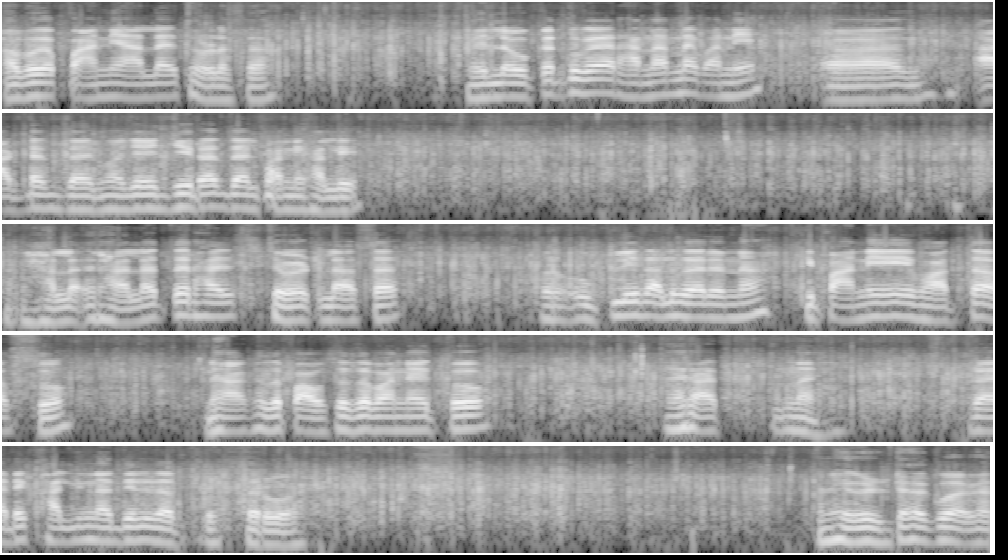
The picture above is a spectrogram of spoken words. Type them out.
हा बघा पाणी आलं आहे थोडंसं. म्हणजे लवकर तू काय राहणार नाही पाणी. आटत जाईल म्हणजे जिरत जाईल पाणी खाली. राहिला राहिला तर हा शेवटला असा. पण उपली चालू झालं ना की पाणी वाहता असतो. आणि हा कसं पावसाचं पाणी आहे तो राहत नाही. डायरेक्ट खाली नदीला जातो सर्व. आणि ढग बघा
